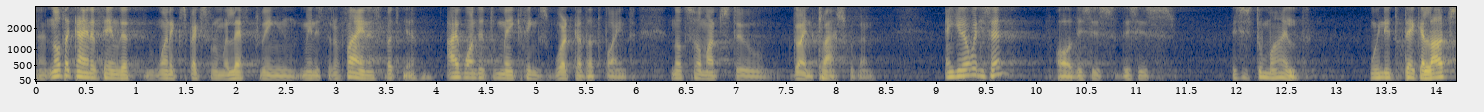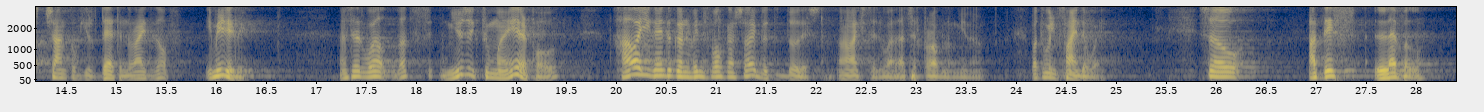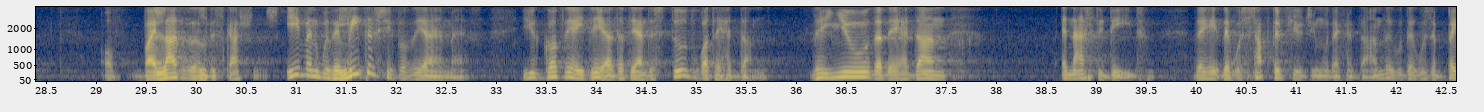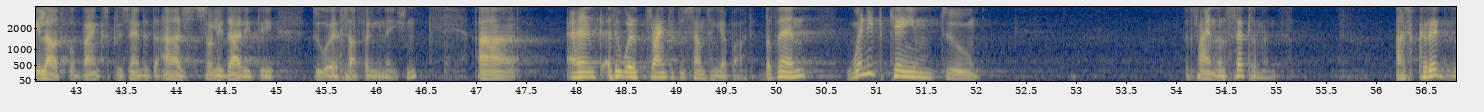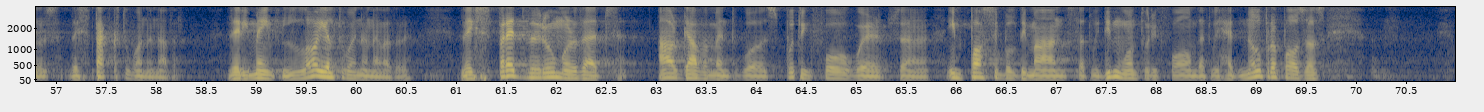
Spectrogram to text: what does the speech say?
Uh, not the kind of thing that one expects from a left-wing minister of finance, but yeah. I wanted to make things work at that point, not so much to go and clash with them. And you know what he said? Oh, this is, this is, this is too mild. We need to take a large chunk of your debt and write it off immediately. I said, well, that's music to my ear, Paul. How are you going to convince Wolfgang Schäuble to do this? Oh, I said, well, that's a problem, you know. But we'll find a way. So at this level, of bilateral discussions, even with the leadership of the IMF, you got the idea that they understood what they had done. They knew that they had done a nasty deed. They, there was subterfuge in what they had done. There, there, was a bailout for banks presented as solidarity to a suffering nation. Uh, and they were trying to do something about it. But then, when it came to the final settlement, as creditors, they stuck to one another. They remained loyal to one another. They spread the rumor that our government was putting forward uh, impossible demands, that we didn't want to reform, that we had no proposals.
